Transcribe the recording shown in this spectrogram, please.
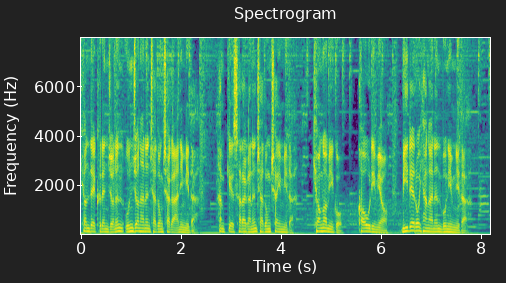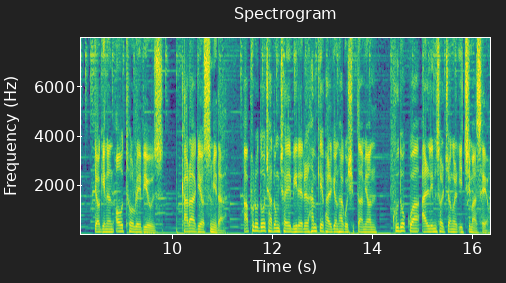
현대 그랜저는 운전하는 자동차가 아닙니다. 함께 살아가는 자동차입니다. 경험이고 거울이며 미래로 향하는 문입니다. 여기는 오토 리뷰즈 가락이었습니다. 앞으로도 자동차의 미래를 함께 발견하고 싶다면 구독과 알림 설정을 잊지 마세요.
